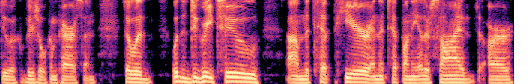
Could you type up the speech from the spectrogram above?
do a visual comparison. So with, with the degree two, um, the tip here and the tip on the other side are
